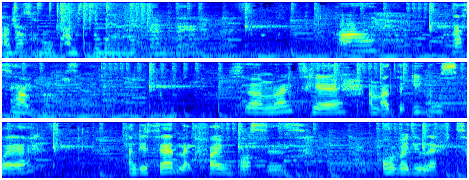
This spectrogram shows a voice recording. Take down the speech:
I just hope I'm still gonna meet them there. Um, let's see how it goes. So I'm right here. I'm at the Eagle Square, and they said like five buses already left.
